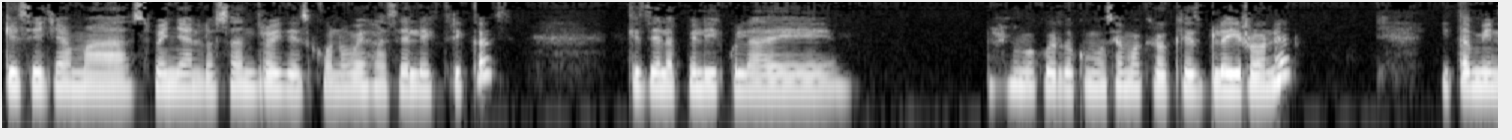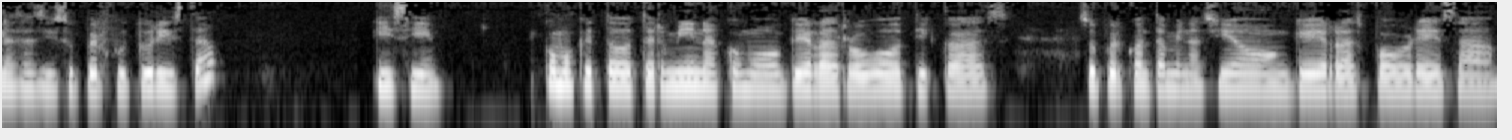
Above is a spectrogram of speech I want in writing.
que se llama Sueñan los androides con ovejas eléctricas, que es de la película de, no me acuerdo cómo se llama, creo que es Blade Runner, y también es así súper futurista, y sí, como que todo termina como guerras robóticas, supercontaminación, guerras, pobreza,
